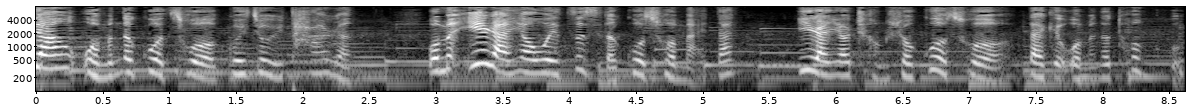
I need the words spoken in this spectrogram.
将我们的过错归咎于他人，我们依然要为自己的过错买单，依然要承受过错带给我们的痛苦。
